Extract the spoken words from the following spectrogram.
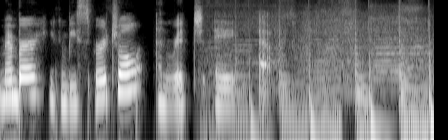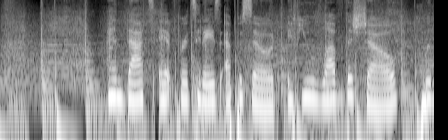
Remember, you can be spiritual and rich AF. And that's it for today's episode. If you love the show, I would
